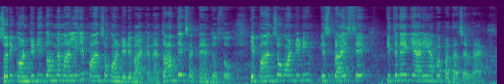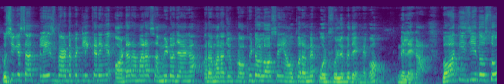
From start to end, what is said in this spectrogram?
सॉरी क्वांटिटी तो हमें मान लीजिए 500 क्वांटिटी बाय करना है। तो आप देख सकते हैं दोस्तों, ये 500 क्वांटिटी इस प्राइस से कितने की आ रही है यहाँ पर पता चल रहा है। उसी के साथ प्लेस बैटर पे क्लिक करेंगे ऑर्डर हमारा सबमिट हो जाएगा और हमारा जो प्रॉफिट और लॉस है यहाँ ऊपर हमें पोर्टफोलियो पे देखने को मिलेगा। बहुत ईजी है दोस्तों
